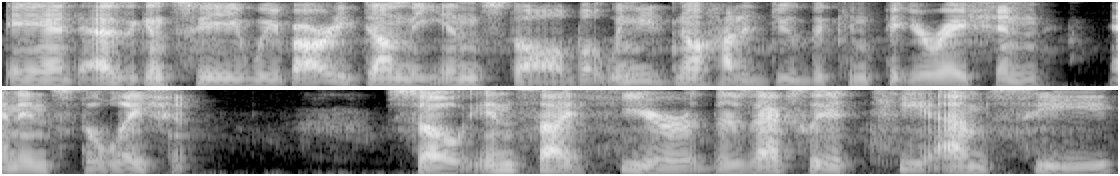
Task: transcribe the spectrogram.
And as you can see, we've already done the install, but we need to know how to do the configuration and installation. So inside here, there's actually a TMC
